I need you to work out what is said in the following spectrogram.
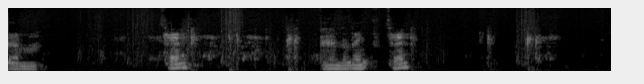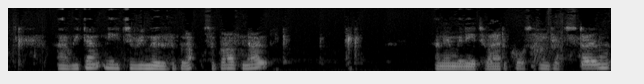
um, 10 and the length 10. Uh, we don't need to remove the blocks above, no. And then we need to add, of course, 100 stone.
